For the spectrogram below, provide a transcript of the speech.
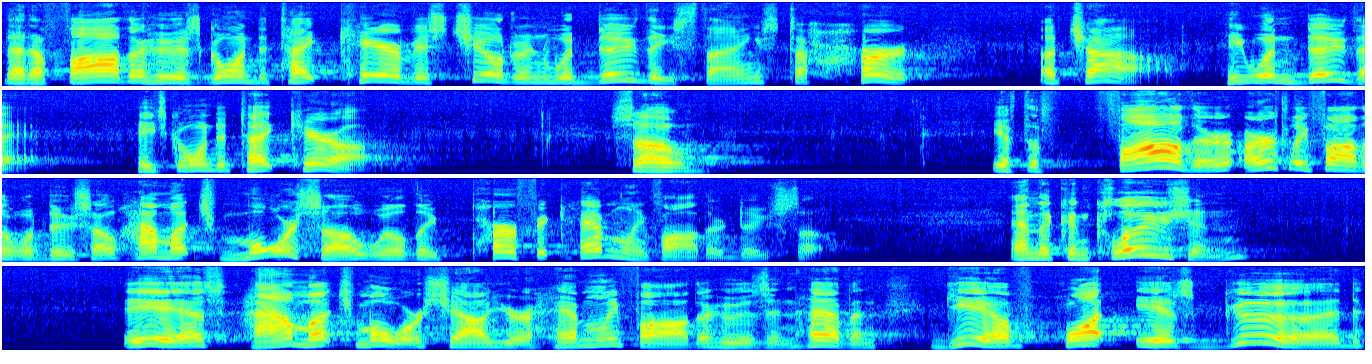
that a father who is going to take care of his children would do these things to hurt a child. He wouldn't do that. He's going to take care of them. So, if the Father, earthly Father, will do so, how much more so will the perfect Heavenly Father do so? And the conclusion is how much more shall your Heavenly Father who is in heaven give what is good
